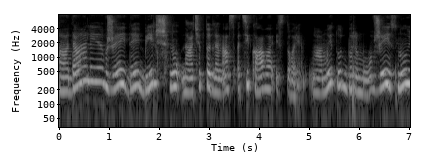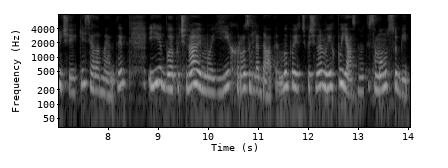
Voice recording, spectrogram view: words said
А далі вже йде більш, ну, начебто для нас цікава історія. А Ми тут беремо вже існуючі якісь елементи і починаємо їх розглядати. Ми починаємо їх пояснювати самому собі,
